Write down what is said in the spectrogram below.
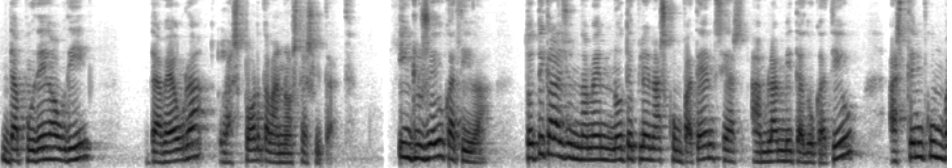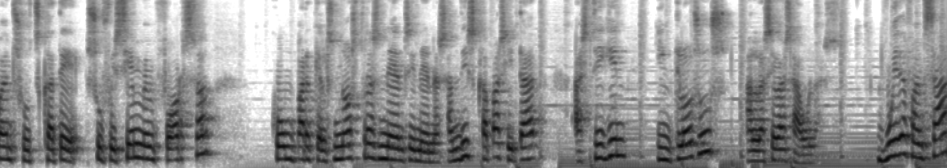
de poder gaudir de veure l'esport de la nostra ciutat. Inclusió educativa. Tot i que l'Ajuntament no té plenes competències en l'àmbit educatiu, estem convençuts que té suficientment força com perquè els nostres nens i nenes amb discapacitat estiguin inclosos en les seves aules. Vull defensar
